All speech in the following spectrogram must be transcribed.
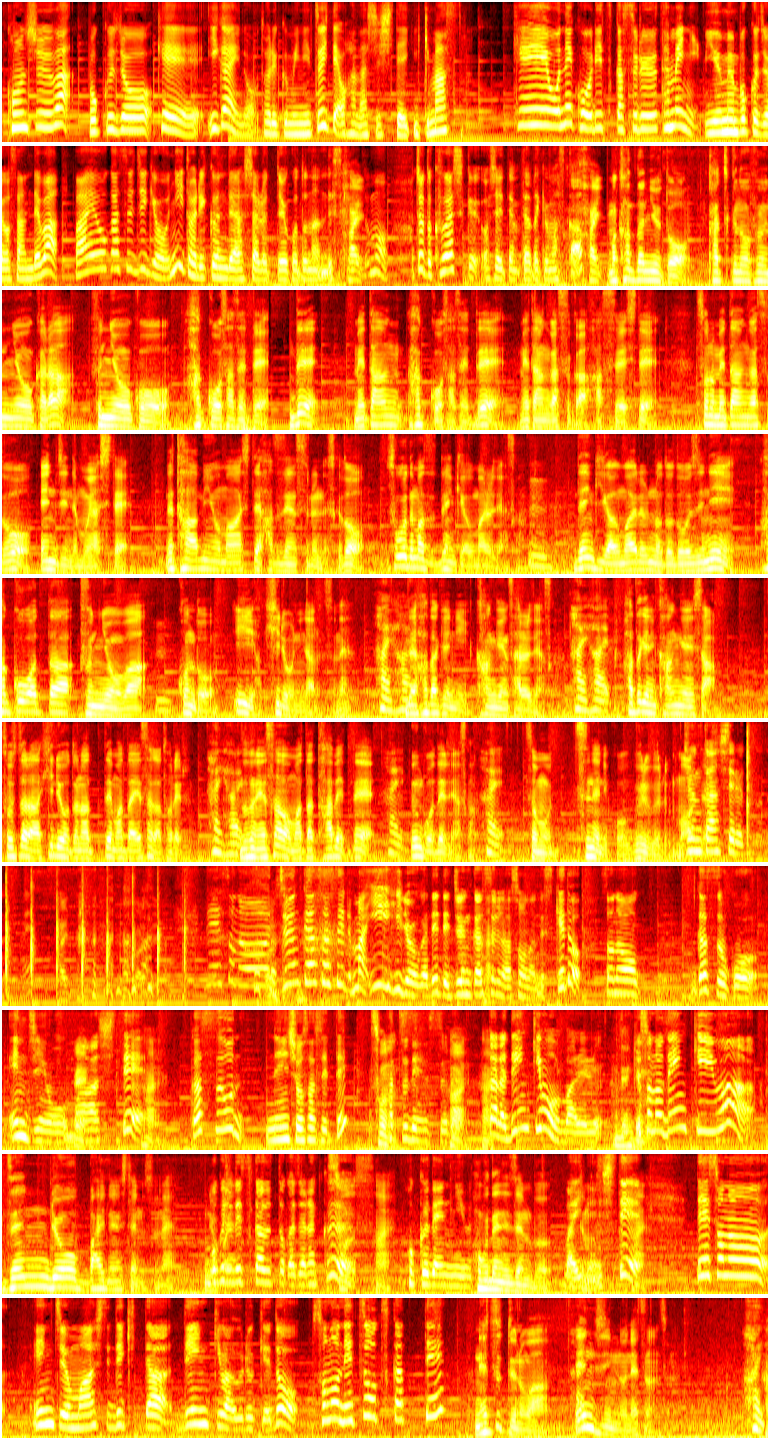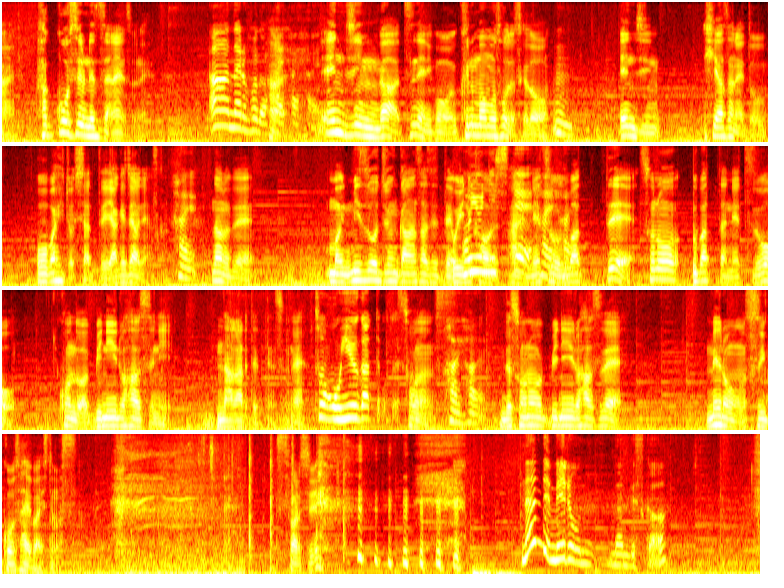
今週は牧場経営以外の取り組みについてお話ししていきます。経営をね効率化するために有名牧場さんではバイオガス事業に取り組んでらっしゃるっていうことなんですけれども、ちょっと詳しく教えていただけますか？はい、まあ、簡単に言うと家畜の糞尿から糞尿をこう発酵させてでメタン発酵させてメタンガスが発生してそのメタンガスをエンジンで燃やしてでタービンを回して発電するんですけどそこでまず電気が生まれるじゃないですか、うん。電気が生まれるのと同時に発酵終わった糞尿はうん。今度いい肥料になるんですよね、はいはい。で畑に還元されるじゃないですか。はいはい。畑に還元した。そしたら肥料となってまた餌が取れる、はいはい。その餌をまた食べてはい。うんこ出るじゃないですか。はい。それもう常にこうぐるぐる回ってる。循環してるってことですね。はい。でその循環させるまあいい肥料が出て循環するのはそうなんですけど、そのガスをこうエンジンを回して、はい。ガスを燃焼させて発電する、はいはい。だから電気も生まれる。でその電気は全量売電してるんですよね。牧場で使うとかじゃなくそうです。はい。北電に北電に全部売電して、はい。でそのエンジンを回してできた電気は売るけどその熱を使って熱っていうのはエンジンの熱なんですよ、はい、はい、発酵してる熱じゃないんですよね、ああなるほど、はい、はいはい。エンジンが常にこう車もそうですけど、うんエンジン冷やさないとオーバーヒートしちゃって焼けちゃうじゃないですか。はい。なので、まあ、水を循環させてお湯に変わるはい、熱をはいはい。奪って、その奪った熱を今度はビニールハウスに流れてってんですよね。そのお湯がってことですか？そうなんです。はいはい。でそのビニールハウスでメロンを水耕栽培してます。素晴らしい。なんでメロンなんですか？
